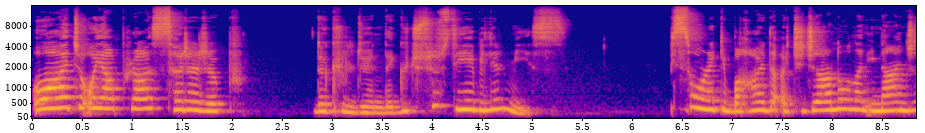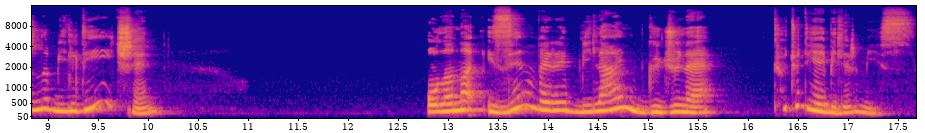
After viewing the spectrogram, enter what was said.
O ağacı o yaprağı sararıp döküldüğünde güçsüz diyebilir miyiz? Bir sonraki baharda açacağına olan inancını bildiği için olana izin verebilen gücüne kötü diyebilir miyiz?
